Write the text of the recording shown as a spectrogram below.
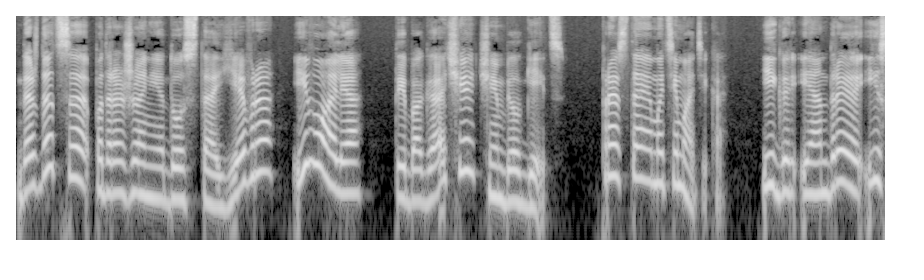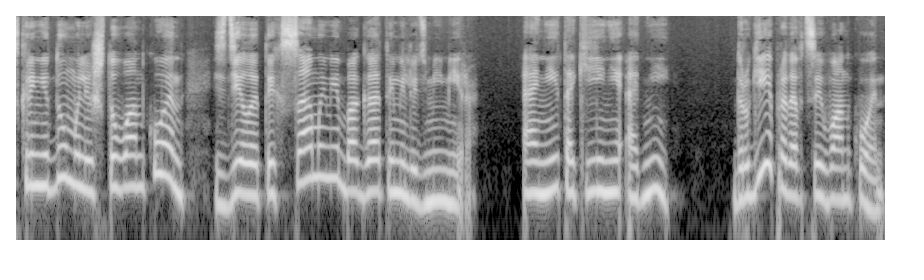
дождаться подорожания до 100 евро, и вуаля, ты богаче, чем Билл Гейтс. Простая математика. Игорь и Андреа искренне думали, что OneCoin сделает их самыми богатыми людьми мира. Они такие не одни. Другие продавцы OneCoin,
